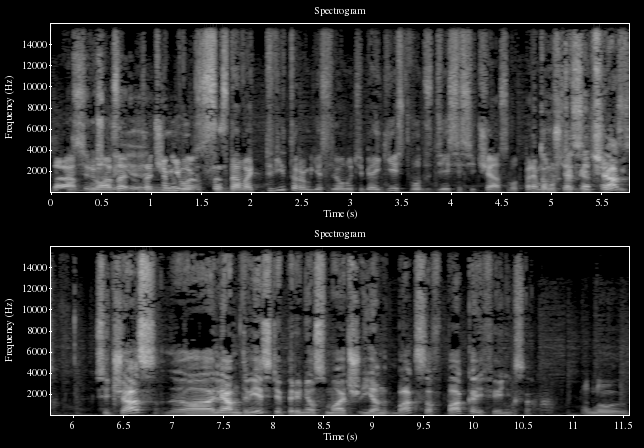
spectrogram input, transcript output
Да, Сережка, ну а за, зачем его могу... создавать Твиттером, если он у тебя есть вот здесь и сейчас? Вот прямо Потому что сейчас, готовый. сейчас э, Лям 200 перенес матч Янг Баксов, Пака и Феникса. Ну,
